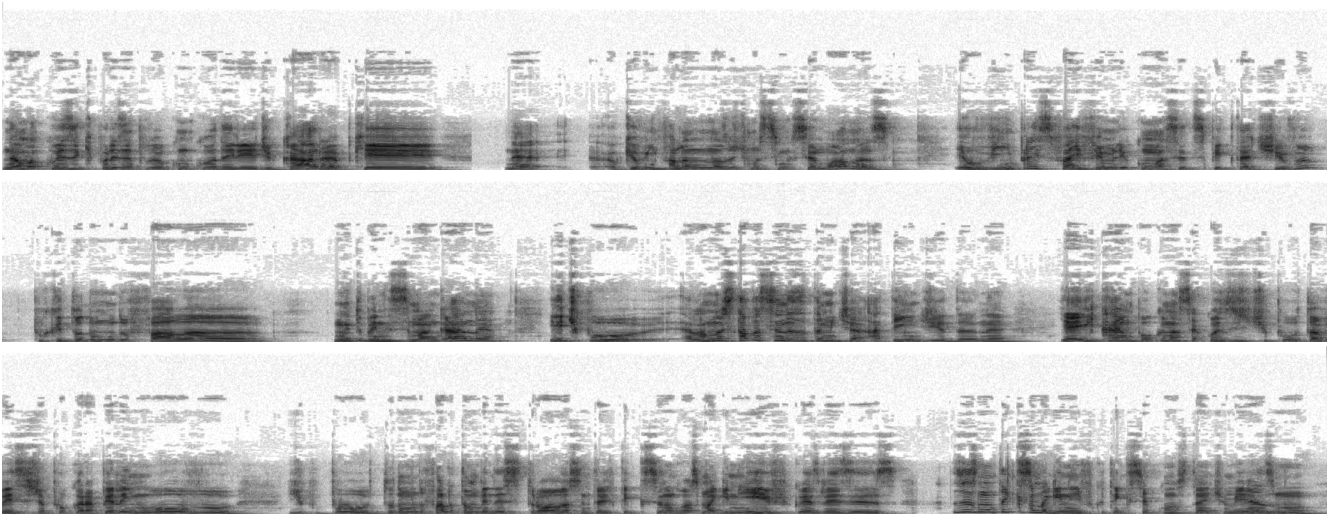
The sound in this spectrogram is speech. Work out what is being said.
não é uma coisa que, por exemplo, eu concordaria de cara, porque né, o que eu vim falando nas últimas cinco semanas, eu vim pra Spy Family com uma certa expectativa, porque todo mundo fala muito bem nesse mangá, né? E, tipo, ela não estava sendo exatamente atendida, né? E aí cai um pouco nessa coisa de, tipo, talvez seja procurar pelo em ovo, tipo, pô, todo mundo fala tão bem desse troço, então ele tem que ser um negócio magnífico, e às vezes. Às vezes não tem que ser magnífico, tem que ser constante mesmo.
